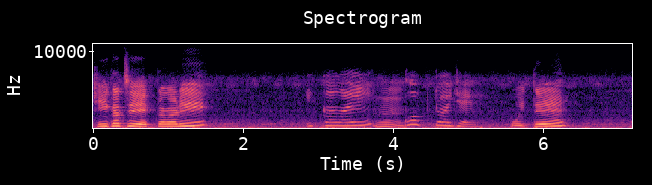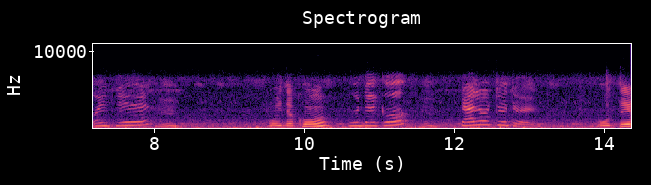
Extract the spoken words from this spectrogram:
ঠিক আছে এক্কা গাড়ি? ওইতে? ওই দেখো। ওতে?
